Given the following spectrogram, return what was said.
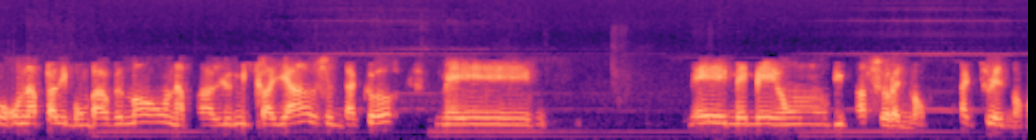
Bon, on n'a pas les bombardements, on n'a pas le mitraillage, d'accord, mais, mais, mais, on vit pas sereinement, actuellement.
